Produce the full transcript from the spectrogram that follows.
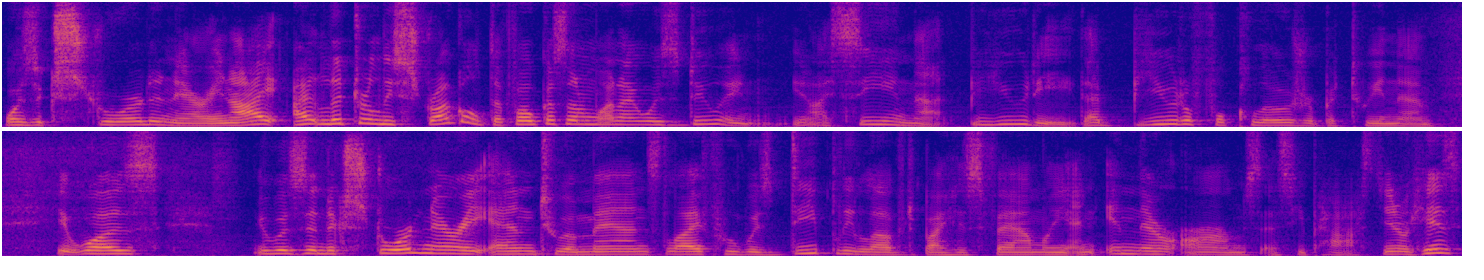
Was extraordinary. And I, I literally struggled to focus on what I was doing. You know, I seeing that beauty, that beautiful closure between them. It was it was an extraordinary end to a man's life who was deeply loved by his family and in their arms as he passed. You know, his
